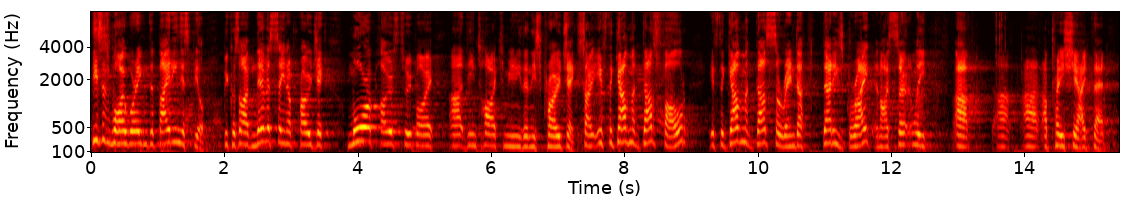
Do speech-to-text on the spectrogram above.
This is why we're even debating this bill, because I've never seen a project more opposed to by uh, the entire community than this project. So if the government does fold, if the government does surrender, that is great, and I certainly uh, uh, uh, appreciate that.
